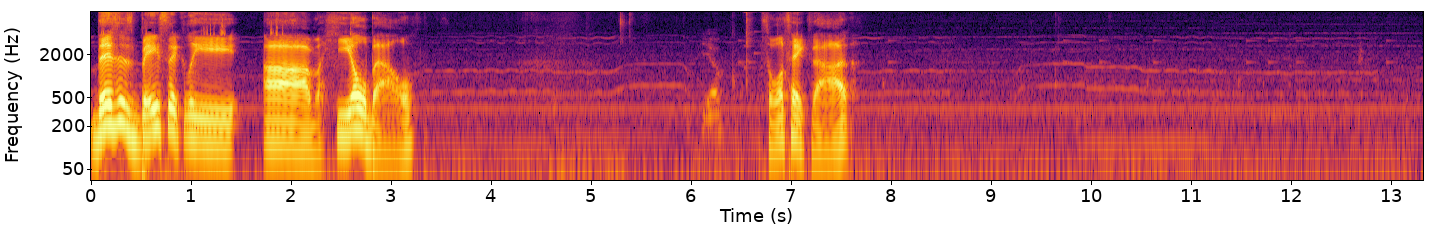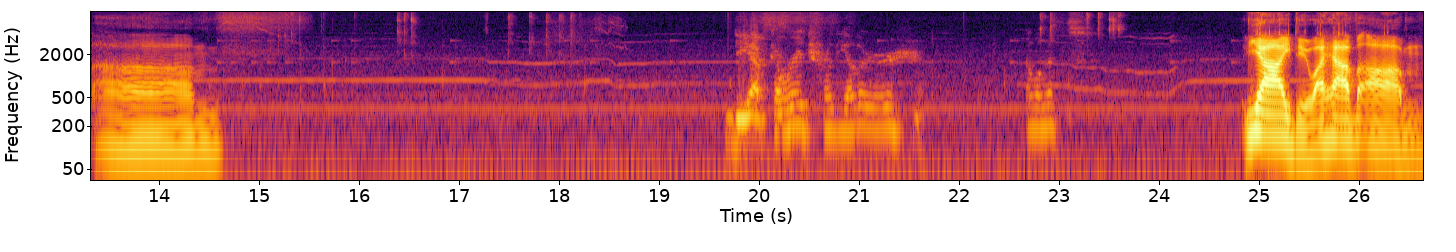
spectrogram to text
This is basically um heal bell. Yep. So we'll take that. Um Do you have coverage for the other elements? Yeah, I do. I have um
